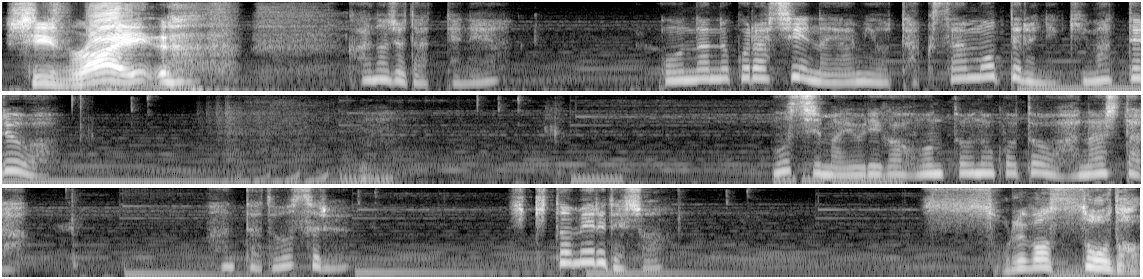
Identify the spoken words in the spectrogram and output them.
she's right. 彼女だってね女の子らしい悩みをたくさん持ってるに決まってるわもしマユリが本当のことを話したらあんたどうする引き止めるでしょそれはそうだ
